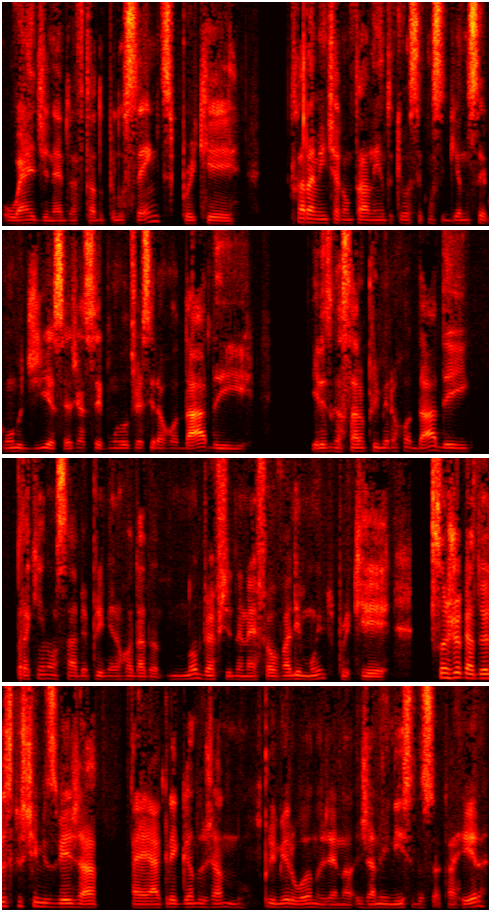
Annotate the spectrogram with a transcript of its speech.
o Ed, né, draftado pelo Saints, porque claramente era um talento que você conseguia no segundo dia, seja a segunda ou terceira rodada, e, e eles gastaram a primeira rodada, e para quem não sabe, a primeira rodada no draft da NFL vale muito, porque são jogadores que os times vê já é, agregando já no primeiro ano, já, na, já no início da sua carreira.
